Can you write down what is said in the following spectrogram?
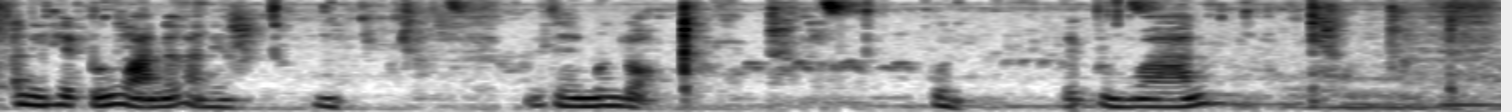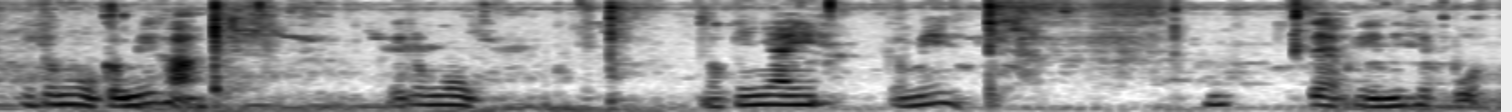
อันนี้เห็ดปึงหวานด้อค่ะเนี่ยไม่ใช่มึงดอกปุ่นเห็ดปึงหวานเห็ดละงกกับนี่ค่ะเห็ดละงกดอกใหญ่ๆกับนี่แซ่บอีนี่เห็ดปวด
